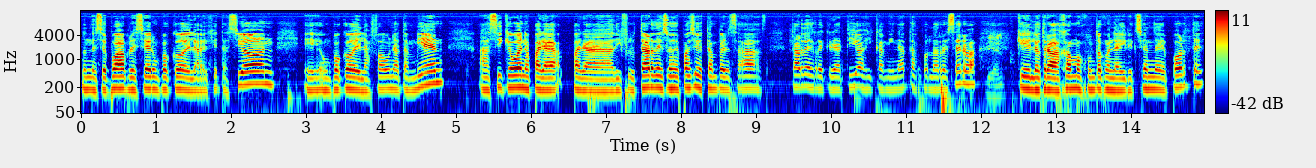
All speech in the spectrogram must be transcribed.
donde se puede apreciar un poco de la vegetación, eh, un poco de la fauna también. Así que bueno, para, para disfrutar de esos espacios están pensadas tardes recreativas y caminatas por la reserva, que lo trabajamos junto con la Dirección de Deportes.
